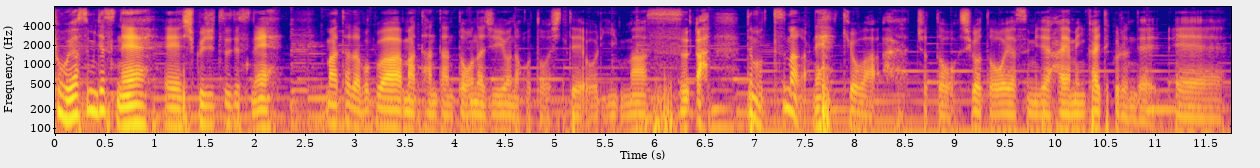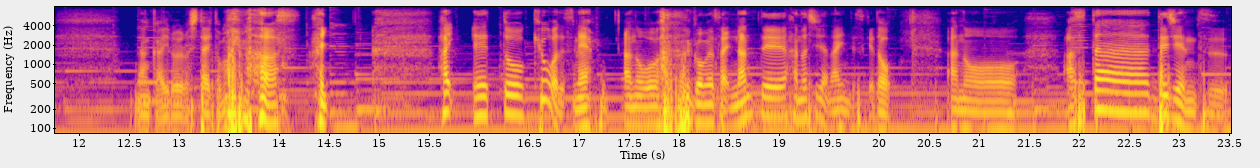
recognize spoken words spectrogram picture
今日お休みですね。えー、祝日ですね。まあ、ただ僕はま淡々と同じようなことをしております。あ、でも妻がね、今日はちょっと仕事お休みで早めに帰ってくるんで、えー、なんかいろいろしたいと思います。はい。はい、えー、っと、今日はですね、あの、ごめんなさい、なんて話じゃないんですけど、あの、アスターデジェンズ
